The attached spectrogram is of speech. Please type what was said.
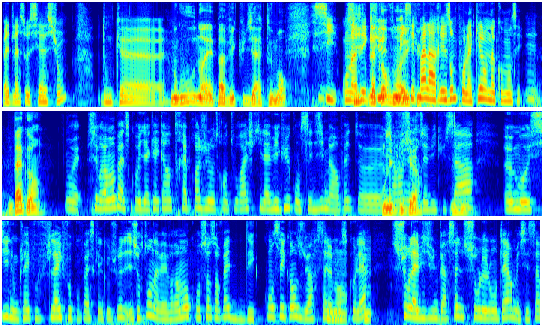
bah, de l'association. Donc, euh, Donc vous, vous n'en avez pas vécu directement Si, on l'a vécu, mais c'est pas la raison pour laquelle on a commencé. Mm. D'accord. Ouais, c'est vraiment parce qu'il y a quelqu'un très proche de notre entourage qui l'a vécu qu'on s'est dit, mais en fait, euh, on est plusieurs. a déjà vécu ça. Mhm. Euh, moi aussi. Donc là, il faut, là, il faut qu'on fasse quelque chose. Et surtout, on avait vraiment conscience en fait des conséquences du harcèlement scolaire mm. Sur la vie d'une personne sur le long terme. Et c'est ça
